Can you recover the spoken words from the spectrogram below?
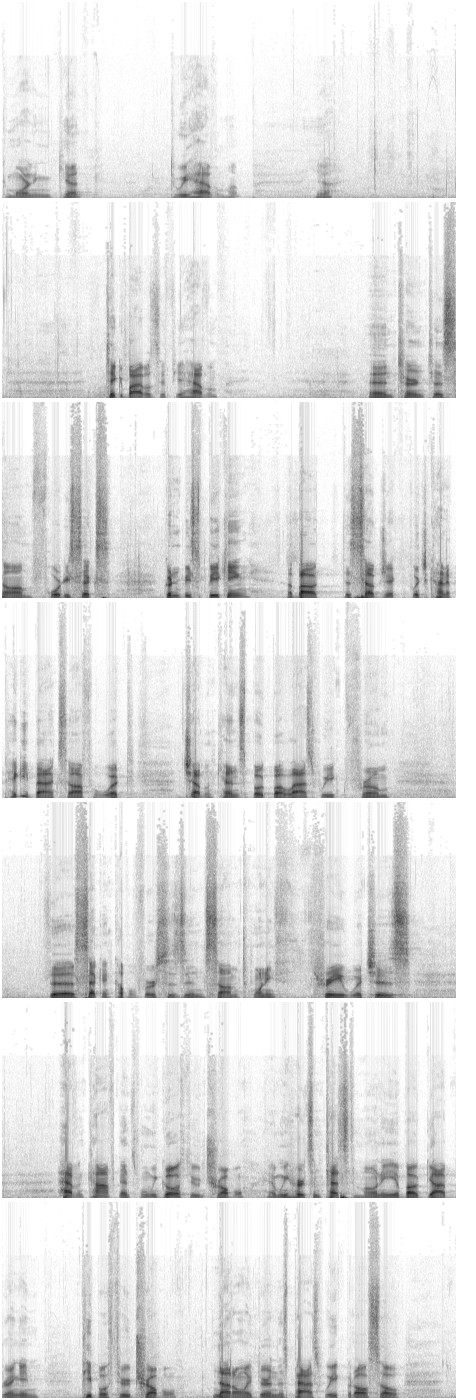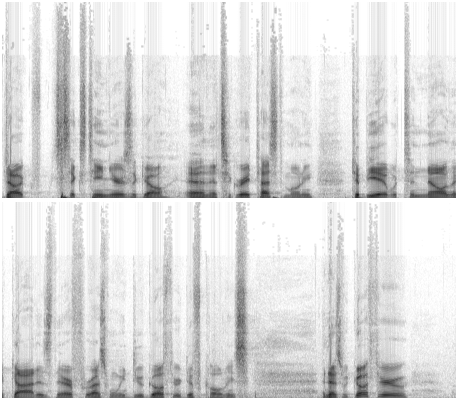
Good morning again. Do we have them up? Yeah. Take your Bibles if you have them and turn to Psalm 46. Going to be speaking about the subject, which kind of piggybacks off of what Chaplain Ken spoke about last week from the second couple verses in Psalm 23, which is having confidence when we go through trouble. And we heard some testimony about God bringing people through trouble, not only during this past week, but also Doug 16 years ago. And it's a great testimony to be able to know that God is there for us when we do go through difficulties. And as we go through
